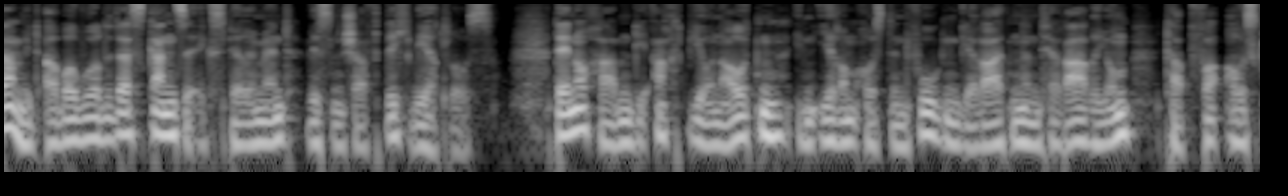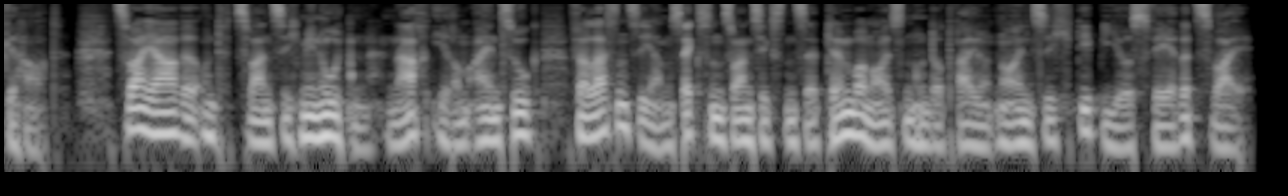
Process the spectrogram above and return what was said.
Damit aber wurde das ganze Experiment wissenschaftlich wertlos. Dennoch haben die acht Bionauten in ihrem aus den Fugen geratenen Terrarium tapfer ausgeharrt. Zwei Jahre und 20 Minuten nach ihrem Einzug verlassen sie am 26. September 1993 die Biosphäre 2.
